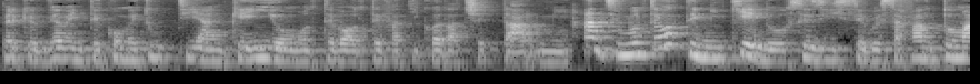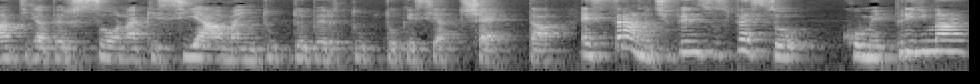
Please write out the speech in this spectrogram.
perché ovviamente come tutti anche io molte volte fatico ad accettarmi. Anzi, molte volte mi chiedo se esiste questa fantomatica persona che si ama in tutto e per tutto, che si accetta. È strano, ci penso spesso come prima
